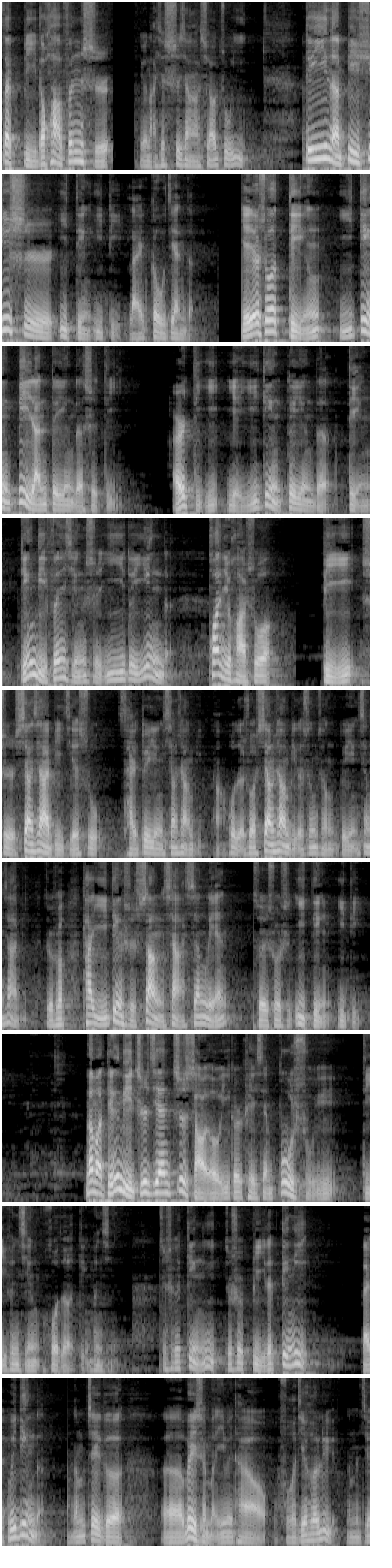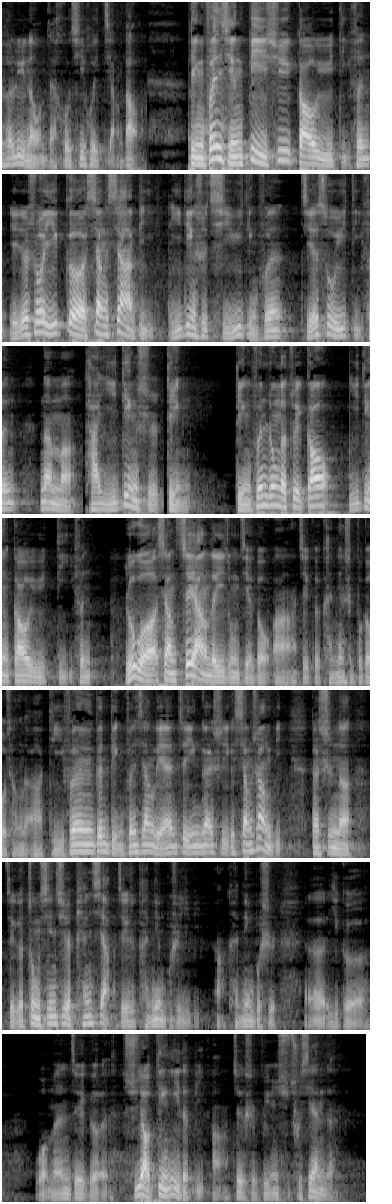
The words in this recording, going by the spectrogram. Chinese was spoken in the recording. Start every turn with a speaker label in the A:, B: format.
A: 在比的划分时有哪些事项啊需要注意？第一呢，必须是一顶一底来构建的，也就是说，顶一定必然对应的是底，而底也一定对应的顶，顶底分型是一一对应的。换句话说，比是向下比结束才对应向上比啊，或者说向上比的生成对应向下比，就是说它一定是上下相连，所以说是一顶一底。那么顶底之间至少有一根 K 线不属于底分型或者顶分型，这是个定义，就是比的定义来规定的。那么这个呃为什么？因为它要符合结合律。那么结合律呢，我们在后期会讲到，顶分型必须高于底分，也就是说一个向下比一定是起于顶分，结束于底分，那么它一定是顶顶分中的最高，一定高于底分。如果像这样的一种结构啊，这个肯定是不构成的啊。底分跟顶分相连，这应该是一个向上比，但是呢，这个重心却偏下，这个是肯定不是一笔啊，肯定不是呃一个我们这个需要定义的比啊，这个是不允许出现的。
